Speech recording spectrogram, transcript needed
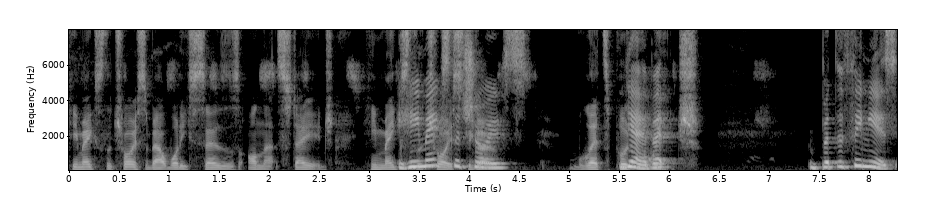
he makes the choice about what he says on that stage. He makes he the makes choice the choice. go, let's put Yeah, but- bleach. But the thing is,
